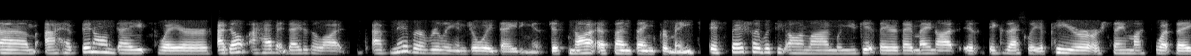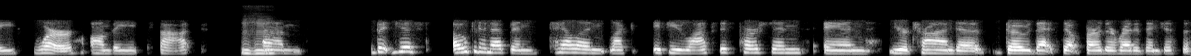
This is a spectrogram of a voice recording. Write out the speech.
Um, I have been on dates where I don't, I haven't dated a lot. I've never really enjoyed dating. It's just not a fun thing for me, especially with the online. When you get there, they may not exactly appear or seem like what they were on the site. Mm-hmm. Um, but just opening up and telling, like, if you like this person and you're trying to go that step further rather than just the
